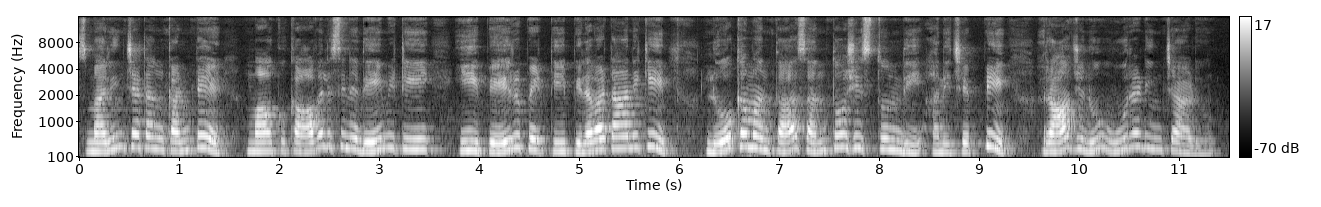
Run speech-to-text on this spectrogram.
స్మరించటం కంటే మాకు కావలసినదేమిటి? ఈ పేరు పెట్టి పిలవటానికి లోకమంతా సంతోషిస్తుంది అని చెప్పి రాజును ఊరడించాడు.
